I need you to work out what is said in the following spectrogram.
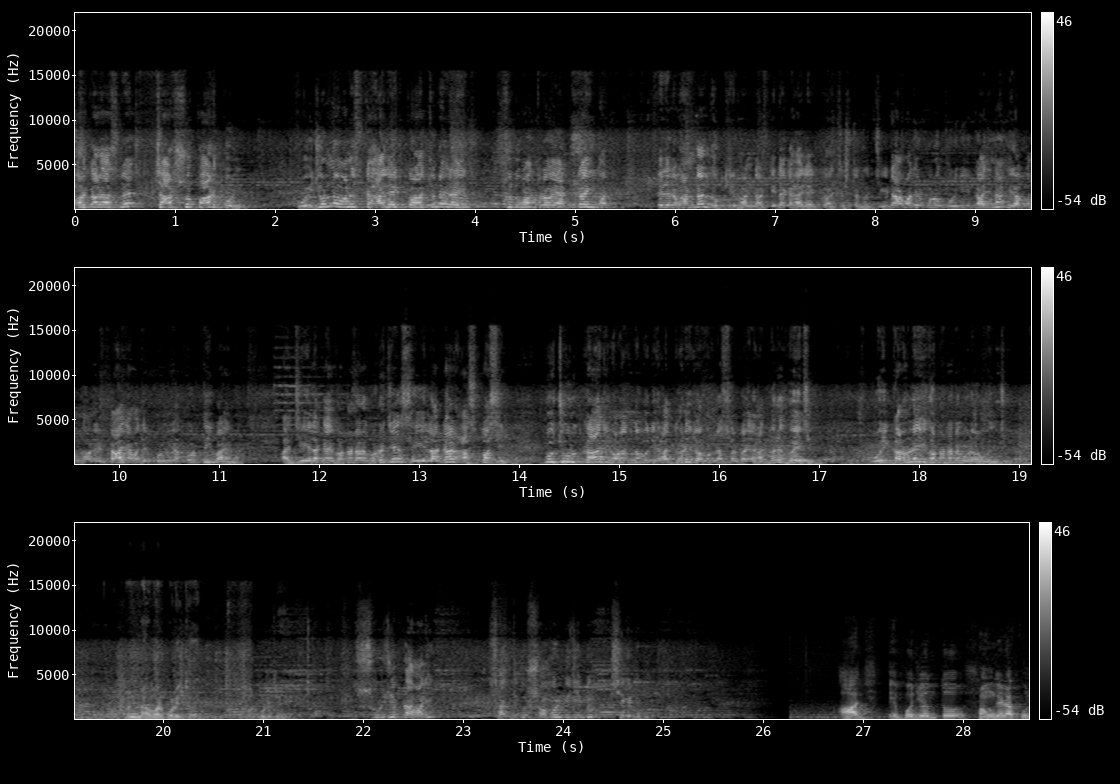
সরকার আসবে চারশো পার করে। ওই জন্য মানুষকে হাইলাইট করার জন্য এরা শুধুমাত্র একটাই এদের ভাণ্ডার লক্ষ্মীর ভাণ্ডার। এটাকে হাইলাইট করার চেষ্টা করছি। এটা আমাদের কোনো কর্মীর কাজ না এরকম ধরনের কাজ আমাদের কর্মীরা করতেই পারে না। আর যে এলাকায় ঘটনাটা ঘটেছে সেই এলাকার আশপাশে প্রচুর কাজ নরেন্দ্র মোদীর হাত ধরে জগন্নাথ সরকারের হাত ধরে হয়েছে। ওই কারণেই এই ঘটনাটা ওরা বলছে। নাম আর পরিচয়। আমার পরিচয়। সূর্য প্রামাণিক শান্তিপুর শহর বিজেপি সেক্রেটারি। আজ এ পর্যন্ত সঙ্গে রাখুন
